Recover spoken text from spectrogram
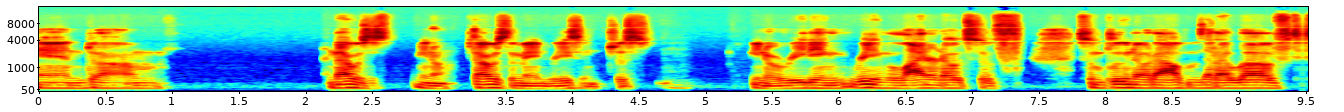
And um and that was you know that was the main reason just you know reading reading the liner notes of some blue note album that i loved.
